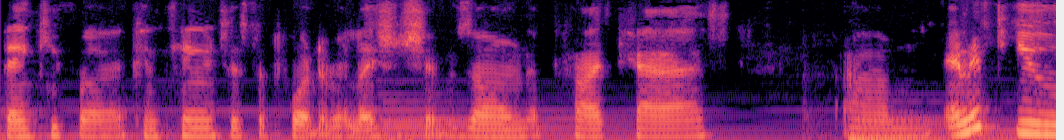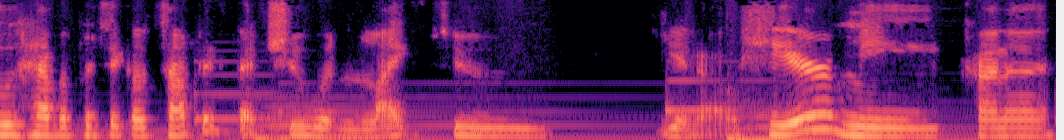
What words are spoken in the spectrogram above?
Thank you for continuing to support the Relationship Zone, the podcast. Um, and if you have a particular topic that you would like to, you know, hear me kind of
